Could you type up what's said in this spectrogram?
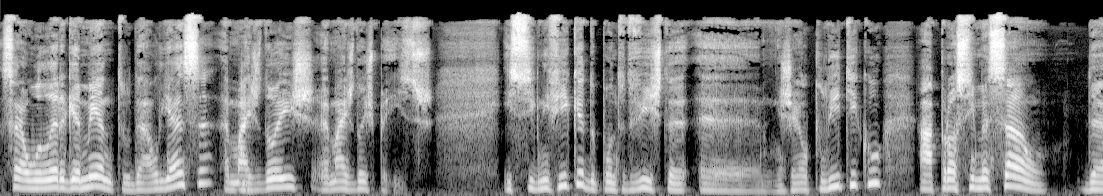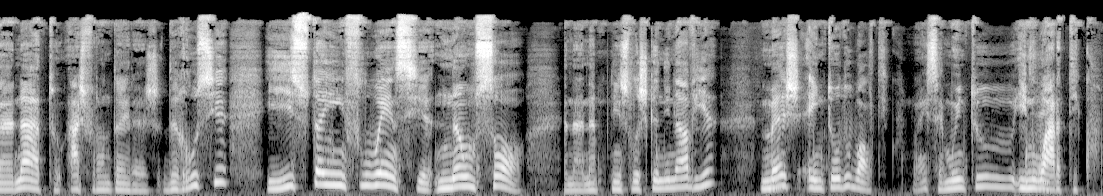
será o alargamento da aliança a mais dois, a mais dois países. Isso significa, do ponto de vista uh, geopolítico, a aproximação da NATO às fronteiras da Rússia e isso tem influência não só na, na Península Escandinávia, mas em todo o Báltico. É? Isso é muito. e no Ártico.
